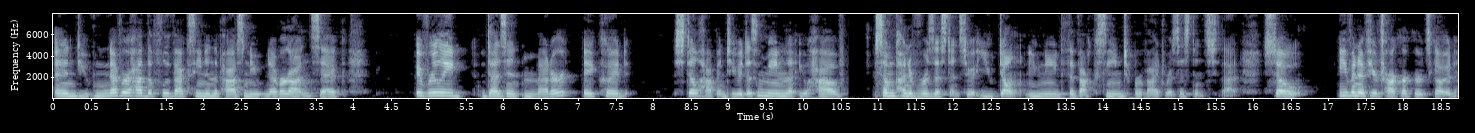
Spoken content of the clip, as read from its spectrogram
and you've never had the flu vaccine in the past and you've never gotten sick, it really doesn't matter. It could still happen to you. It doesn't mean that you have some kind of resistance to it. You don't. You need the vaccine to provide resistance to that. So, even if your track record's good,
